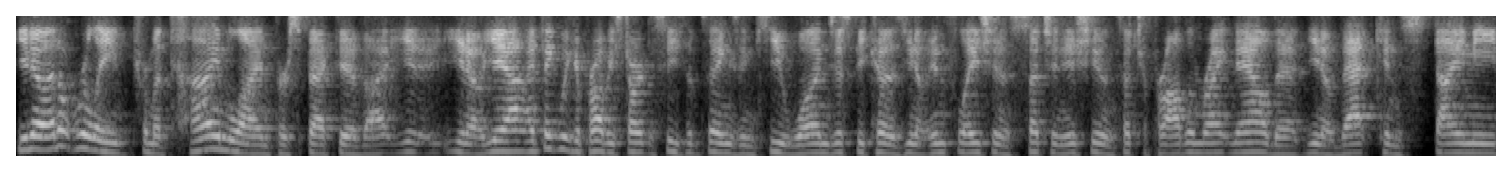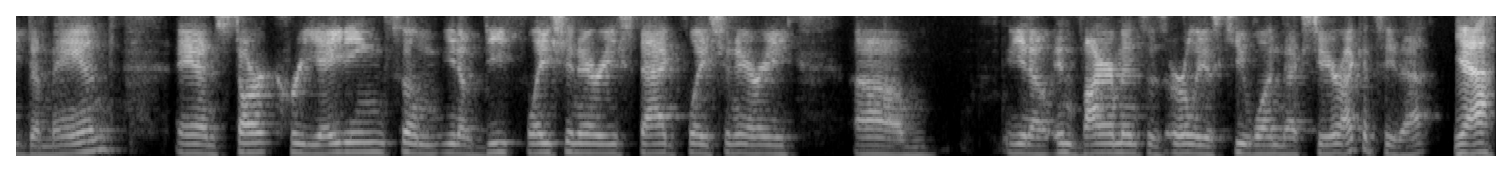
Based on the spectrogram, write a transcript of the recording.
You know, I don't really, from a timeline perspective, I, you, you know, yeah, I think we could probably start to see some things in Q1 just because, you know, inflation is such an issue and such a problem right now that, you know, that can stymie demand and start creating some, you know, deflationary, stagflationary, um, you know, environments as early as Q1 next year. I could see that. Yeah.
